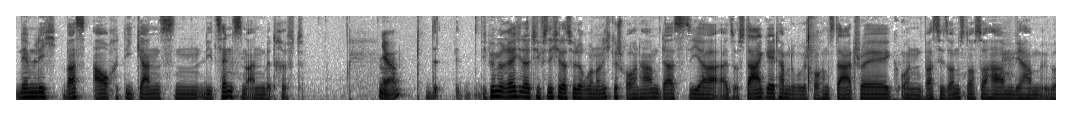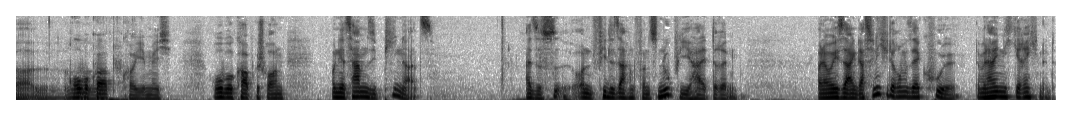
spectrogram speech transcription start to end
Nämlich, was auch die ganzen Lizenzen anbetrifft. Ja ich bin mir relativ sicher, dass wir darüber noch nicht gesprochen haben, dass sie ja, also Stargate haben wir darüber gesprochen, Star Trek und was sie sonst noch so haben. Wir haben über Robocop, mich, Robocop gesprochen. Und jetzt haben sie Peanuts. Also und viele Sachen von Snoopy halt drin. Und da muss ich sagen, das finde ich wiederum sehr cool. Damit habe ich nicht gerechnet.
